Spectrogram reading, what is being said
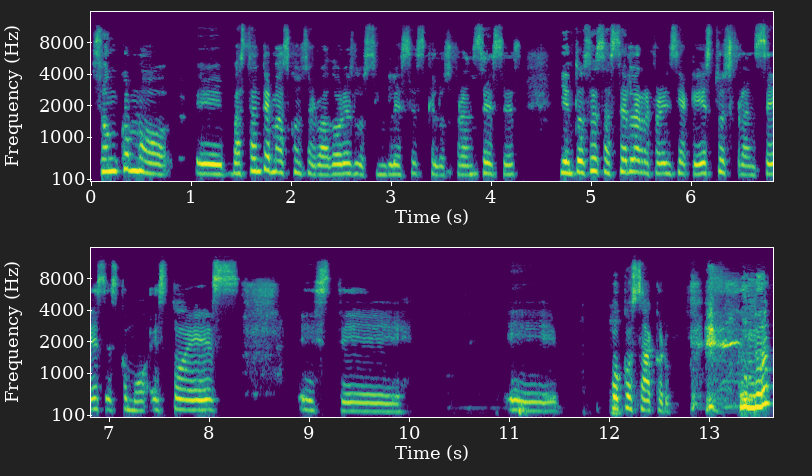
son como eh, bastante más conservadores los ingleses que los franceses, y entonces hacer la referencia que esto es francés es como esto es, este, eh, poco sacro, ¿no?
